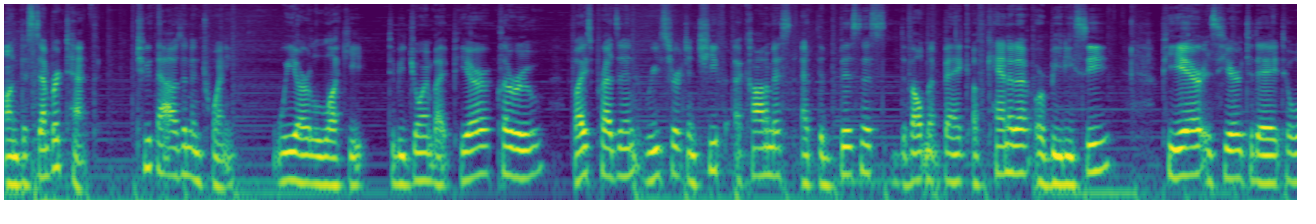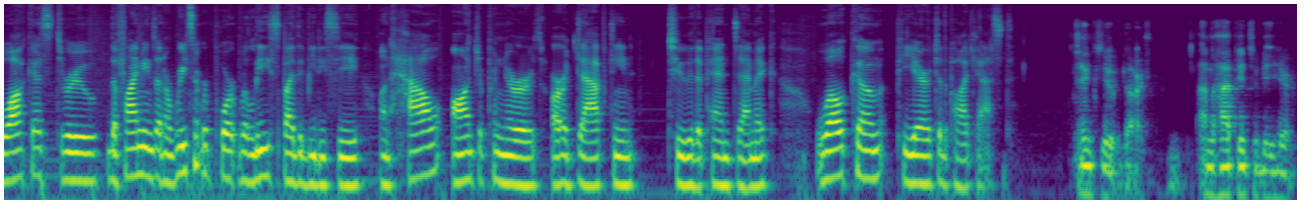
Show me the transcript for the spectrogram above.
on December 10th, 2020, we are lucky to be joined by Pierre Cleroux, Vice President, Research and Chief Economist at the Business Development Bank of Canada, or BDC. Pierre is here today to walk us through the findings on a recent report released by the BDC on how entrepreneurs are adapting to the pandemic. Welcome, Pierre, to the podcast. Thank you, Garth. I'm happy to be here.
